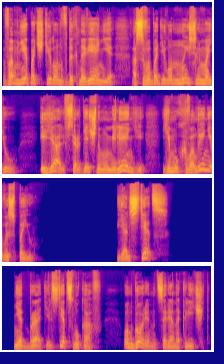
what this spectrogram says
Во мне почтил он вдохновенье, освободил он мысль мою, и я в сердечном умиленье ему хвалы не воспою. Я льстец. Нет, братья, льстец лукав. Он горе на царя накличет.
